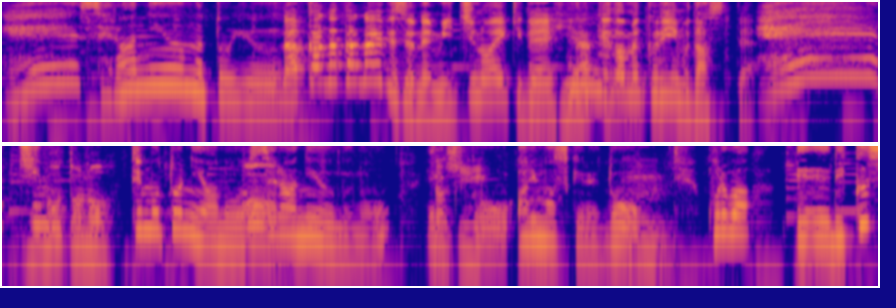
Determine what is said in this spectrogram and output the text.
へえ、セラニウムという。なかなかないですよね道の駅で日焼け止めクリーム出すって、へえ。地元の。手元にあうのん。セラニウムの、えっと、ありますけれど、うん。これは、えー陸上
